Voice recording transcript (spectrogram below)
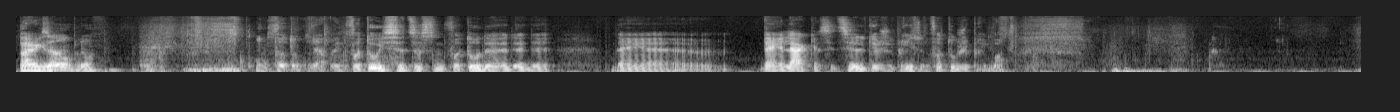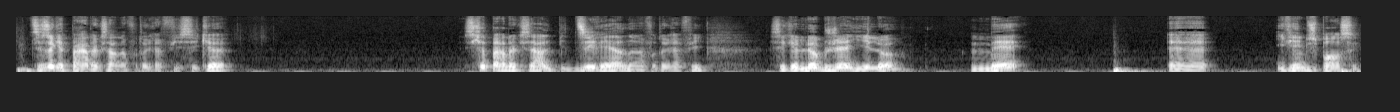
Par exemple, une photo. Une photo ici, c'est une photo de, de- d'un, euh, d'un lac à cette île que j'ai pris. C'est une photo que j'ai pris. Bon. C'est ça qui est paradoxal dans la photographie. C'est que ce qui est paradoxal puis d'irréel dans la photographie, c'est que l'objet, il est là, mais euh, il vient du passé.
